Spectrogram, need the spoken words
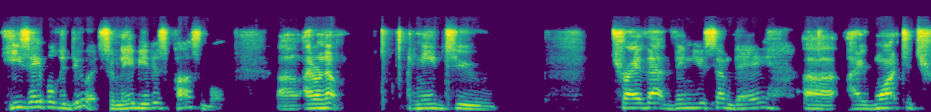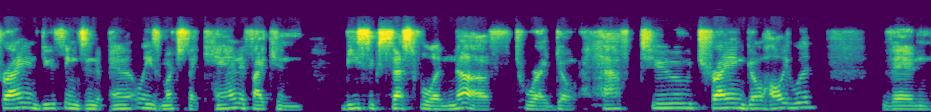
he's able to do it. So maybe it is possible. Uh, I don't know. I need to try that venue someday. Uh, I want to try and do things independently as much as I can if I can be successful enough to where I don't have to try and go Hollywood, then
